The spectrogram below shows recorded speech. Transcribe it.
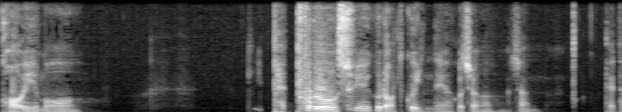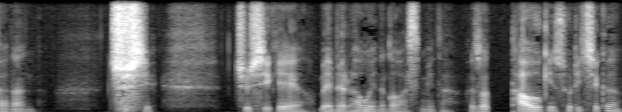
거의 뭐 100% 수익을 얻고 있네요. 그죠? 참 대단한 주식 주식에 매매를 하고 있는 것 같습니다. 그래서 다우 기술이 지금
